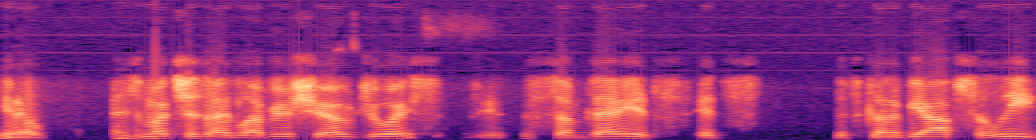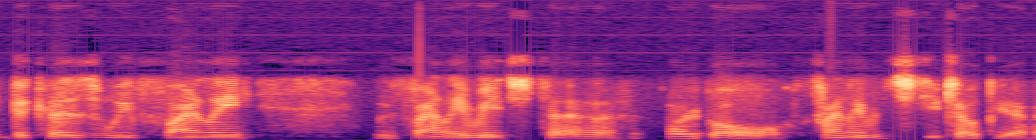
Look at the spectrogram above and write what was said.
you know, as much as I love your show, Joyce, someday it's it's it's going to be obsolete because we've finally we've finally reached uh, our goal, finally reached utopia.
